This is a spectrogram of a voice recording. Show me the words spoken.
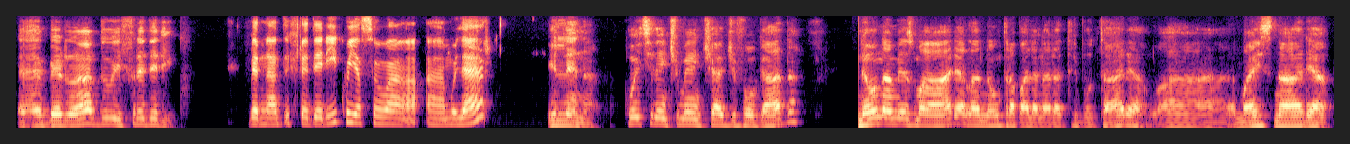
É Bernardo e Frederico. Bernardo e Frederico, e a sua a mulher? Helena. Coincidentemente, é advogada, não na mesma área, ela não trabalha na área tributária, a, mas na área,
